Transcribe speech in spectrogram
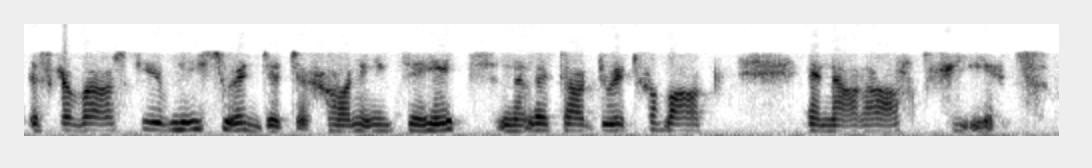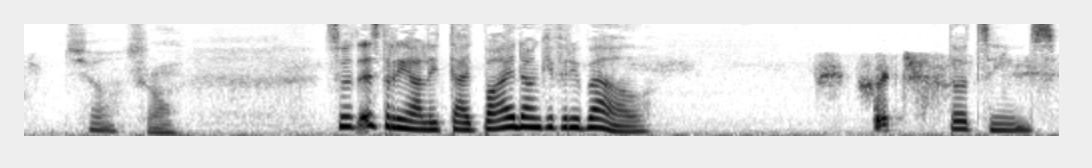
Is gewaarsku om nie so in dit te gaan en te het en hulle het haar dood gemaak en haar hart geëet. So. So. So dit is realiteit. Baie dankie vir die bel. Goed. Totsiens.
